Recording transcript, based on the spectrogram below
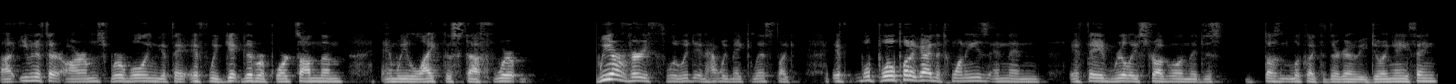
uh, even if they're arms, we're willing if they if we get good reports on them and we like the stuff, we're we are very fluid in how we make lists. Like if we'll, we'll put a guy in the twenties and then if they really struggle and they just doesn't look like that they're going to be doing anything,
